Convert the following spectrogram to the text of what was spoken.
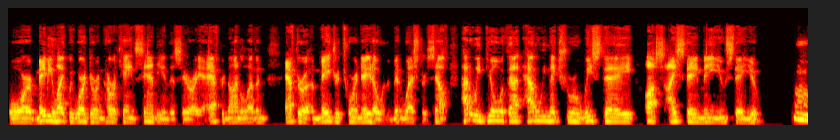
or maybe like we were during Hurricane Sandy in this area after 9 11, after a major tornado in the Midwest or South? How do we deal with that? How do we make sure we stay us? I stay me, you stay you. Hmm,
